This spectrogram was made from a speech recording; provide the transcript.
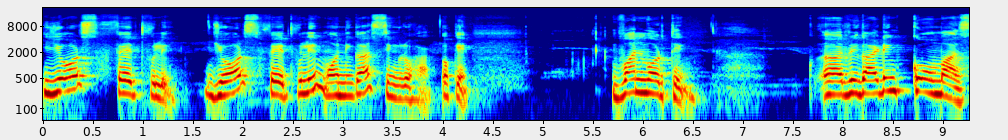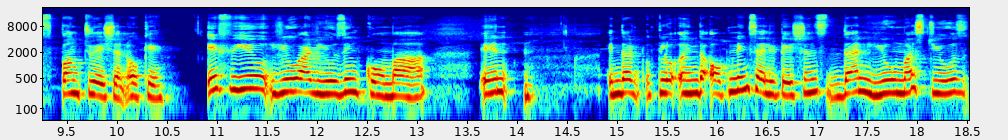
yours faithfully. Yours faithfully monica singroha. Okay? One more thing. Uh, regarding commas punctuation. Okay? If you you are using comma in in the in the opening salutations then you must use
